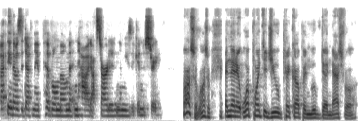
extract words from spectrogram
I think that was a, definitely a pivotal moment in how I got started in the music industry. Awesome. Awesome. And then at what point did you pick up and move to Nashville?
